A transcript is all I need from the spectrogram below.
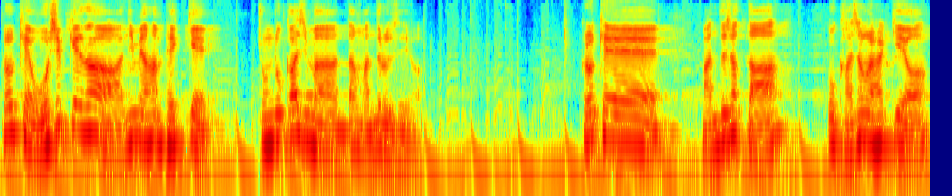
그렇게 50개나 아니면 한 100개 정도까지만 딱 만들어주세요. 그렇게 만드셨다. 꼭 가정을 할게요.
